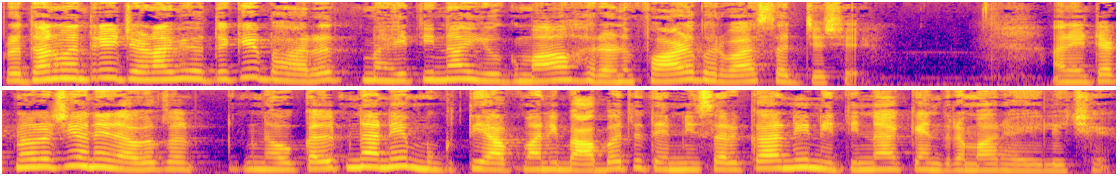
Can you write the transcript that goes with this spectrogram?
પ્રધાનમંત્રીએ જણાવ્યું હતું કે ભારત માહિતીના યુગમાં હરણફાળ ભરવા સજ્જ છે અને ટેકનોલોજી અને નવકલ્પનાને મુક્તિ આપવાની બાબત તેમની સરકારની નીતિના કેન્દ્રમાં રહેલી છે.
